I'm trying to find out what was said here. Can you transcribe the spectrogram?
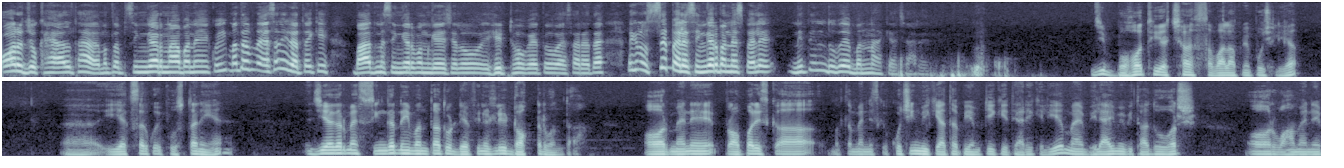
और जो ख्याल था मतलब सिंगर ना बने कोई मतलब ऐसा नहीं रहता कि बाद में सिंगर बन गए चलो हिट हो गए तो ऐसा रहता है। लेकिन उससे पहले सिंगर बनने से पहले नितिन दुबे बनना क्या चाह रहे थे? जी बहुत ही अच्छा सवाल आपने पूछ लिया। ये अक्सर कोई पूछता नहीं है। जी अगर मैं सिंगर नहीं बनता तो डेफिनेटली डॉक्टर बनता। और मैंने प्रॉपर इसका मतलब मैंने इसका कोचिंग भी किया था पीएमटी की तैयारी के लिए। मैं भिलाई में भी था दो वर्ष और वहाँ मैंने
